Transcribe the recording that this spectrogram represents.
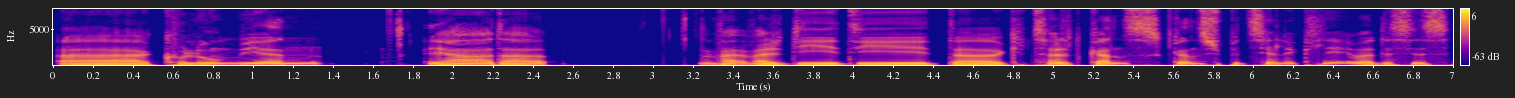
Äh, Kolumbien, ja, da, weil, weil die, die, da gibt es halt ganz, ganz spezielle Kleber. Das ist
